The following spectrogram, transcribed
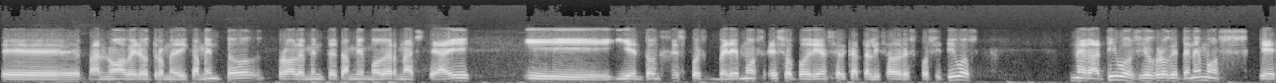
eh, al no haber otro medicamento, probablemente también Moderna esté ahí y, entonces pues veremos eso podrían ser catalizadores positivos negativos yo creo que tenemos que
